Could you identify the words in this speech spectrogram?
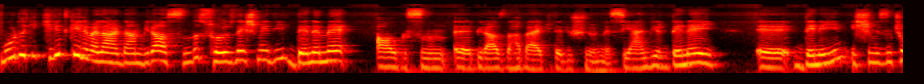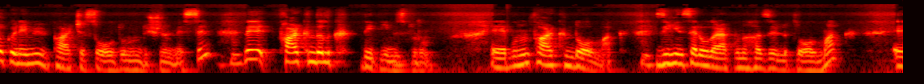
Buradaki kilit kelimelerden biri aslında sözleşme değil deneme algısının e, biraz daha belki de düşünülmesi. Yani bir deney e, deneyin işimizin çok önemli bir parçası olduğunu düşünülmesi Hı. ve farkındalık dediğimiz durum. E, bunun farkında olmak, zihinsel olarak buna hazırlıklı olmak e,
